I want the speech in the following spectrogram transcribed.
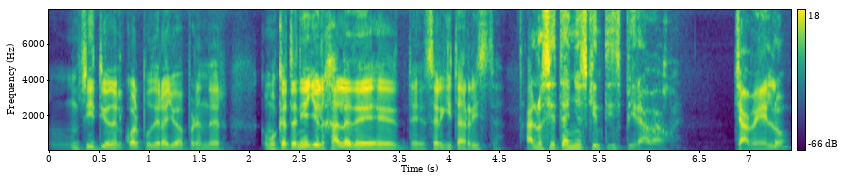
un sitio en el cual pudiera yo aprender. Como que tenía yo el jale de, de ser guitarrista. A los siete años, ¿quién te inspiraba, güey? ¿Chabelo?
